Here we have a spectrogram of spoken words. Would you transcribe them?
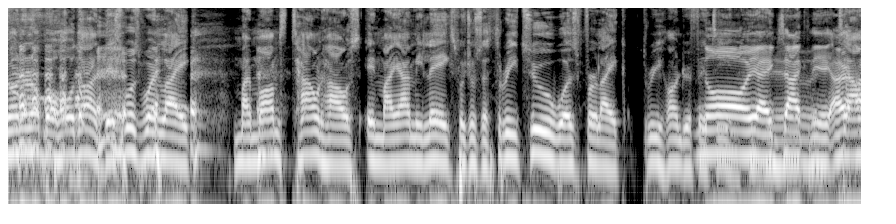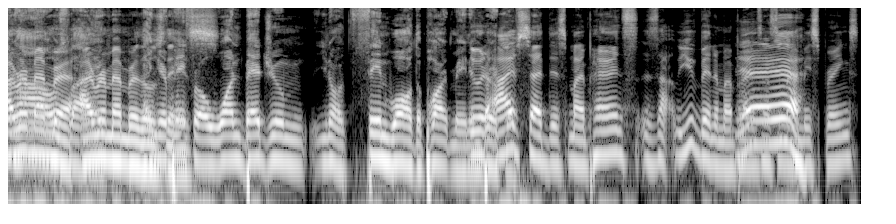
no, no, no, but hold on. This was when like my mom's townhouse in Miami Lakes, which was a 3-2, was for like 315. No, yeah, exactly. I, I Townhouse, remember. I remember those And you're paying for a one bedroom, you know, thin walled apartment. Dude, Brickell. I've said this. My parents, is you've been in my parents' Yeah, house in yeah. Miami Springs.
